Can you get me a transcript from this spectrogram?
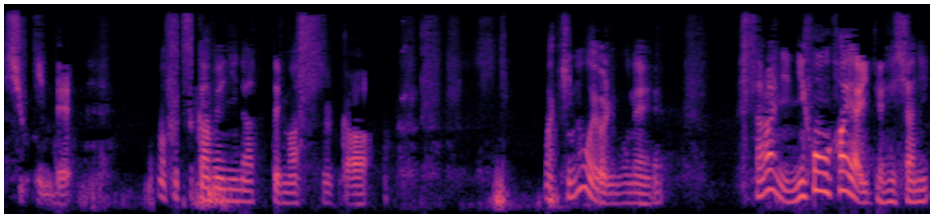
出勤で、まあ、2日目になってますが、まあ、昨日よりもね、さらに2本早い電車に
